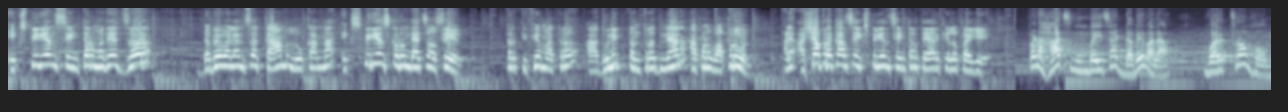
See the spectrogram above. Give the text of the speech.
एक्सपिरियन्स सेंटरमध्ये जर डबेवाल्यांचं काम लोकांना एक्सपिरियन्स करून द्यायचं असेल तर तिथे मात्र आधुनिक तंत्रज्ञान आपण वापरून आणि अशा प्रकारचं एक्सपिरियन्स सेंटर तयार केलं पाहिजे. पण हाच मुंबईचा dabbawala work from home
